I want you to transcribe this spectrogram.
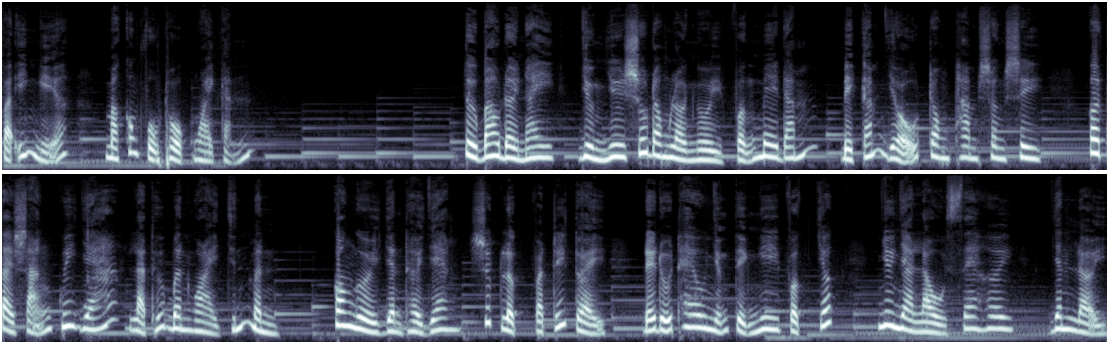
và ý nghĩa mà không phụ thuộc ngoại cảnh. Từ bao đời nay, dường như số đông loài người vẫn mê đắm, bị cám dỗ trong tham sân si. Coi tài sản quý giá là thứ bên ngoài chính mình. Con người dành thời gian, sức lực và trí tuệ để đuổi theo những tiện nghi vật chất như nhà lầu, xe hơi, danh lợi,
